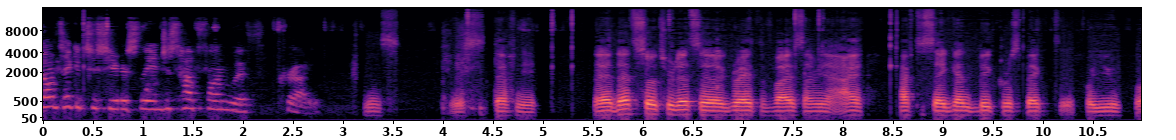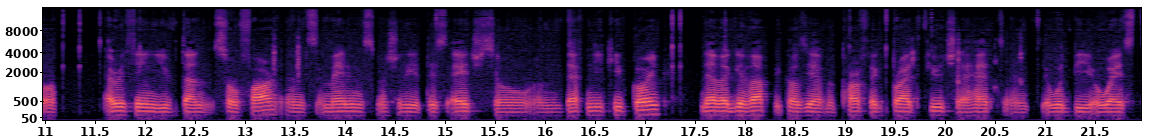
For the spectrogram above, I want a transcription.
don't take it too seriously, and just have fun with karate. Yes, yes, definitely. Uh, that's so true. That's a great advice. I mean, I have to say again, big respect for you for everything you've done so far, and it's amazing, especially at this age. So um, definitely keep going. Never give up because you have a perfect, bright future ahead, and it would be a waste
